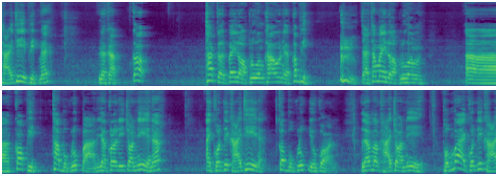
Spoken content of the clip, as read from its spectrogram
ขายที่ผิดไหมนะครับ ก็ถ้าเกิดไปหลอกลวงเขาเนี่ยก็ผิด แต่ถ้าไม่หลอกลวงอ่าก็ผิดถ้าบุกลุกป่าอย่างกรณีจอห์นนี่นะไอคนที่ขายที่เนี่ยก็บุกลุกอยู่ก่อน แล้วมาขายจอนนี่ ผมว่าคนที่ขาย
